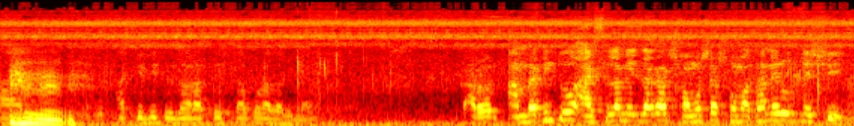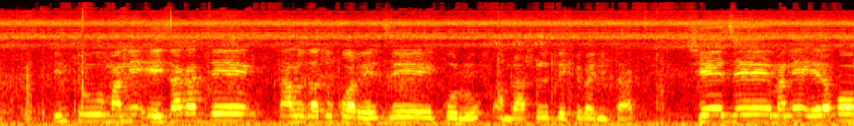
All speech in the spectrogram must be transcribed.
আর আজকে ভিতরে যাওয়ার চেষ্টাও করা যাবে না। কারণ আমরা কিন্তু আসছিলাম এই জায়গার সমস্যার সমাধানের উদ্দেশ্যেই। কিন্তু মানে এই জায়গার যে কালো জাদু করে যে করুক আমরা আসলে দেখতে পাইনি তাক সে যে মানে এরকম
